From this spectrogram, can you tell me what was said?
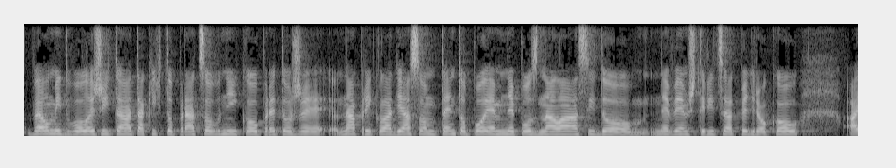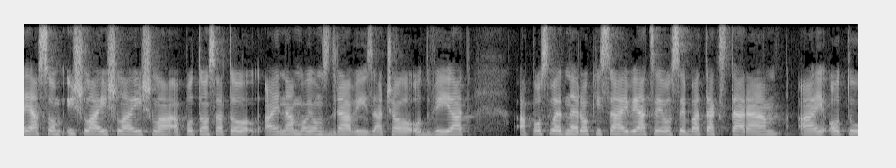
veľmi dôležitá takýchto pracovníkov, pretože napríklad ja som tento pojem nepoznala asi do, neviem, 45 rokov a ja som išla, išla, išla a potom sa to aj na mojom zdraví začalo odvíjať. A posledné roky sa aj viacej o seba tak starám, aj o tú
